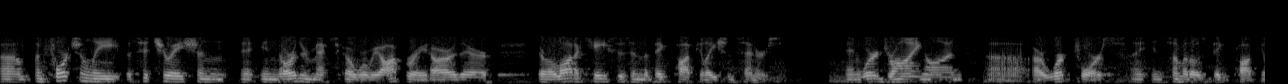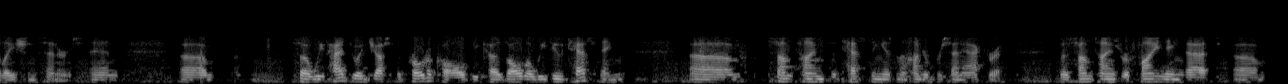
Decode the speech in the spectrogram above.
Um, unfortunately, the situation in northern Mexico where we operate are there, there are a lot of cases in the big population centers, and we're drawing on uh, our workforce in some of those big population centers. And um, so we've had to adjust the protocol because although we do testing, um, sometimes the testing isn't 100% accurate. So sometimes we're finding that um,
